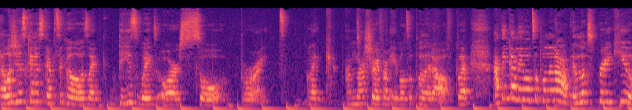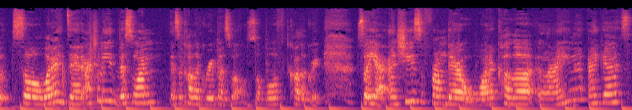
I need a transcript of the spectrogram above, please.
I was just kind of skeptical. I was like, these wigs are so bright. Like, I'm not sure if I'm able to pull it off, but I think I'm able to pull it off. It looks pretty cute. So what I did, actually this one is a color grape as well. So both color grape. So yeah, and she's from their watercolor line, I guess.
